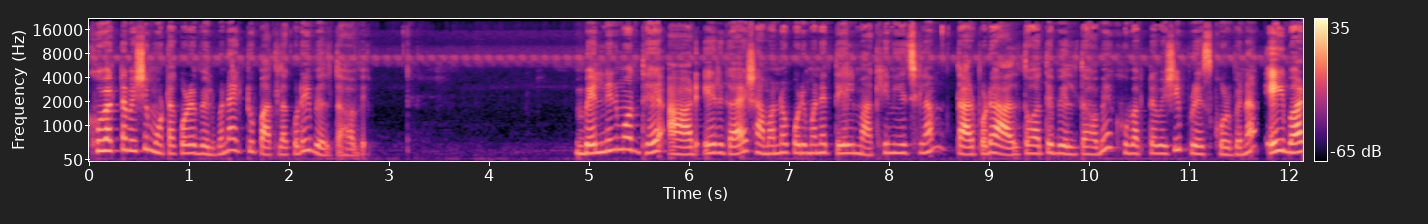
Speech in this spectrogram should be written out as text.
খুব একটা বেশি মোটা করে বেলবো না, একটু পাতলা করেই বেলতে হবে। বেলনির মধ্যে আর এর গায়ে সামান্য পরিমাণে তেল মাখিয়ে নিয়েছিলাম, তারপরে আলতো হাতে বেলতে হবে, খুব একটা বেশি প্রেস করবে না। এইবার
